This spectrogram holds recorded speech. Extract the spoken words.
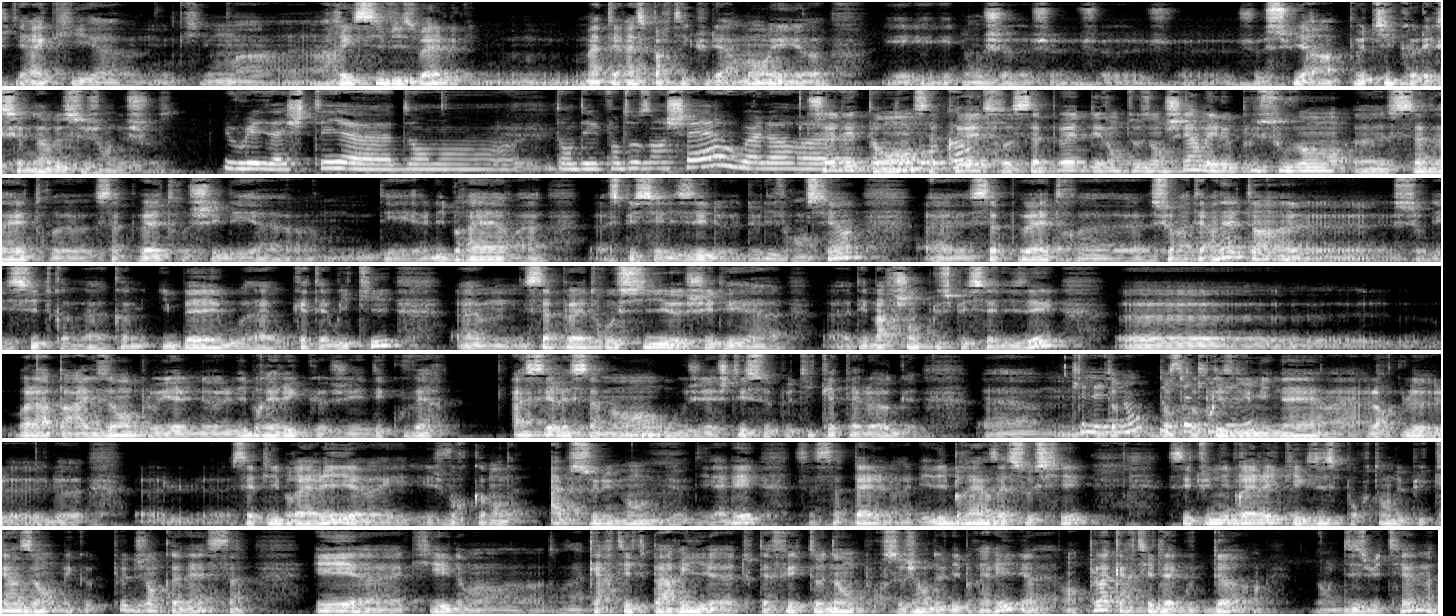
dirais, qui, euh, qui ont un, récit visuel qui m'intéresse particulièrement et, euh, et, donc je, je, je, je, suis un petit collectionneur de ce genre de choses. Et vous les achetez euh, dans, dans des ventes aux enchères ou alors Ça dépend, ça peut être ça peut être des ventes aux enchères, mais le plus souvent ça va être ça peut être chez des des libraires euh, spécialisés de, livres anciens. Euh, ça peut être euh, sur Internet, hein, sur des sites comme comme eBay ou, ou Katawiki. ça peut être aussi chez des des marchands plus spécialisés. voilà, par exemple, il y a une librairie que j'ai découverte assez récemment où j'ai acheté ce petit catalogue euh, d'entreprises luminaires. Alors le, le, cette librairie, euh, et je vous recommande absolument d'y aller, ça s'appelle les libraires associés. C'est une librairie qui existe pourtant depuis 15 ans, mais que peu de gens connaissent, et euh, qui est dans, dans, un quartier de Paris euh, tout à fait étonnant pour ce genre de librairie, en plein quartier de la Goutte d'Or, dans le 18e.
